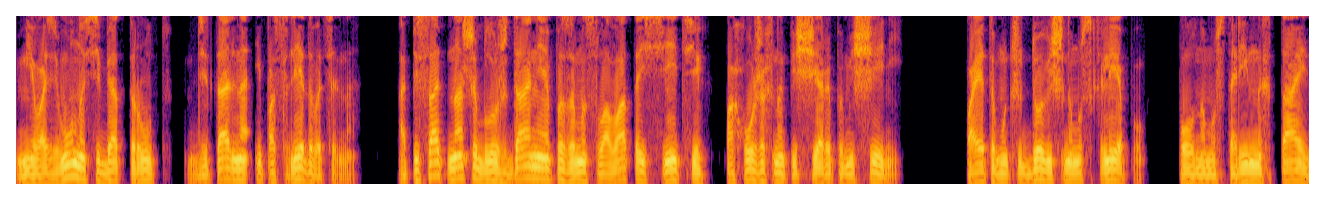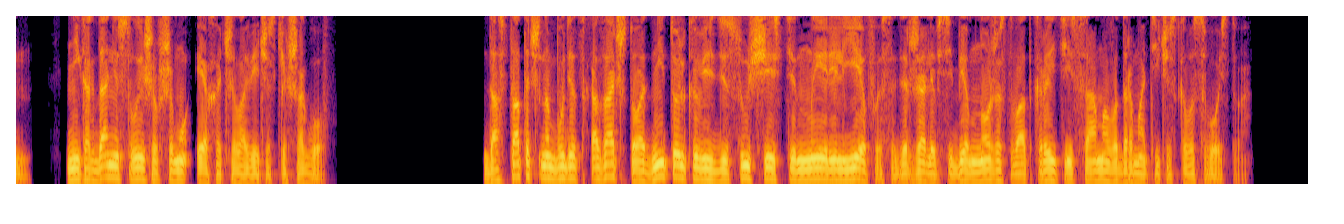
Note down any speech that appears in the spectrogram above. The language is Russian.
не возьму на себя труд детально и последовательно описать наши блуждания по замысловатой сети, похожих на пещеры помещений, по этому чудовищному склепу, полному старинных тайн, никогда не слышавшему эхо человеческих шагов. Достаточно будет сказать, что одни только вездесущие стенные рельефы содержали в себе множество открытий самого драматического свойства.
